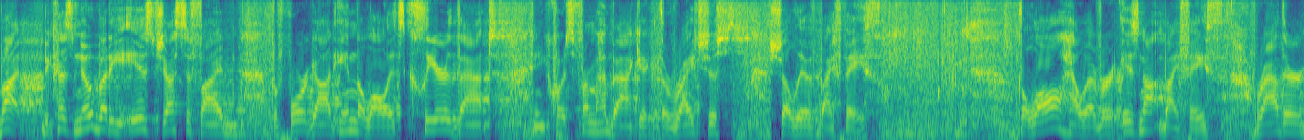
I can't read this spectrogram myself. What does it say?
But because nobody is justified before God in the law, it's clear that, and he quotes from Habakkuk, the righteous shall live by faith. The law, however, is not by faith. Rather,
